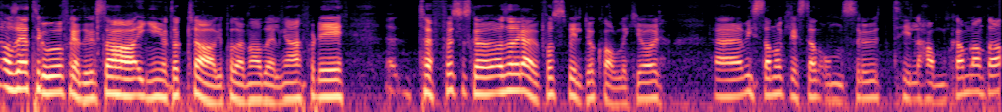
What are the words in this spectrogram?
altså jeg tror Fredrikstad har ingen grunn til å klage på denne avdelinga. Fordi eh, tøffest skal altså Raufoss spilte jo kvalik i år. Eh, Mista nå Christian Onsrud til HamKam, bl.a.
